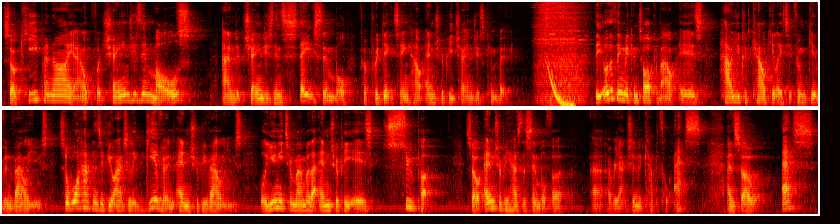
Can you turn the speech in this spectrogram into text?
So keep an eye out for changes in moles and changes in state symbol for predicting how entropy changes can be. The other thing we can talk about is how you could calculate it from given values. So what happens if you're actually given entropy values? Well, you need to remember that entropy is super. So entropy has the symbol for uh, a reaction, a capital S. And so S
